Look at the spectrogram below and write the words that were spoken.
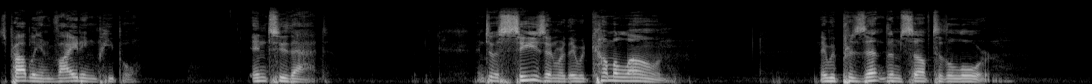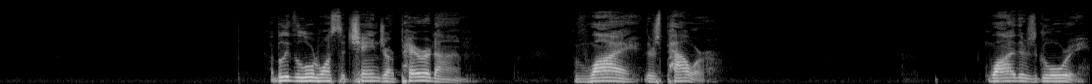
is probably inviting people into that, into a season where they would come alone they would present themselves to the Lord. I believe the Lord wants to change our paradigm of why there's power, why there's glory.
